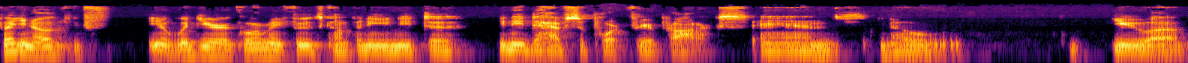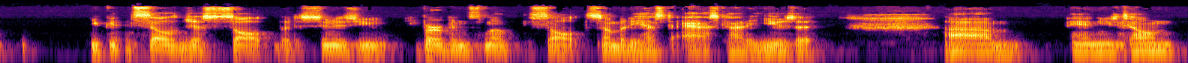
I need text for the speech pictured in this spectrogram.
but you know, if, you know, when you're a gourmet foods company, you need to you need to have support for your products. And, you know, you, uh, you can sell just salt, but as soon as you bourbon smoke the salt, somebody has to ask how to use it. Um, and you tell them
